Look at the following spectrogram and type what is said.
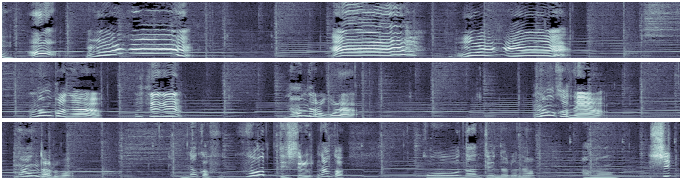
うん！あおいなんかね不思議。なんだろうこれ。なんかねなんだろう。なんかふわってしてる。なんかこうなんて言うんだろうな。あのしっと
